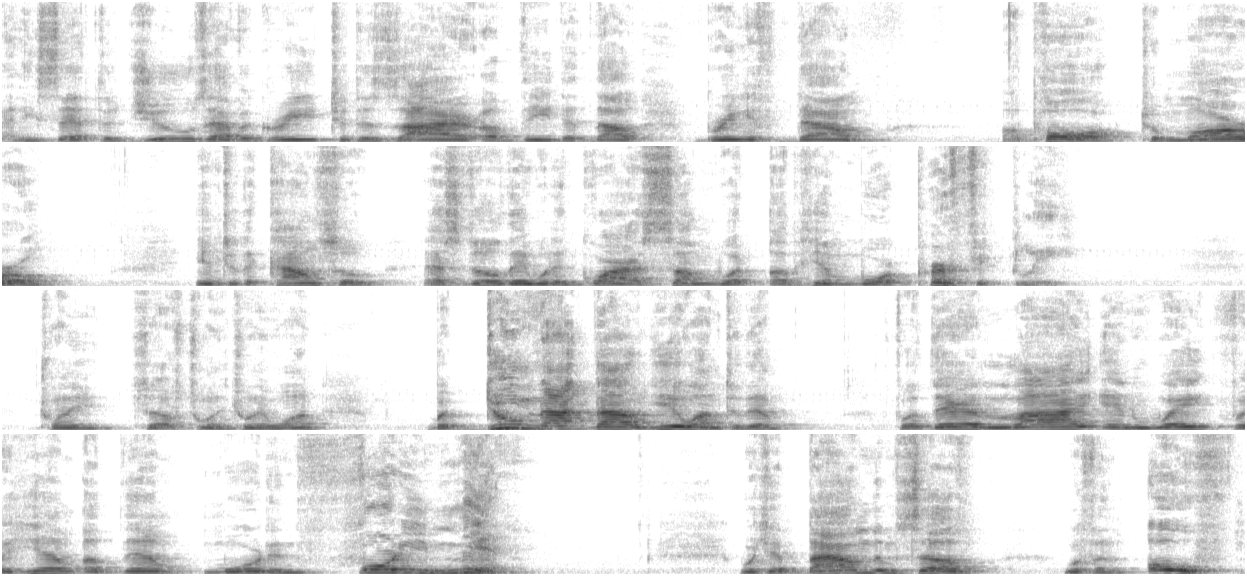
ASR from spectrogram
And he said, The Jews have agreed to desire of thee that thou bringest down uh, Paul tomorrow into the council as though they would inquire somewhat of him more perfectly. 20, 20, 21. But do not thou yield unto them, for there lie in wait for him of them more than forty men, which have bound themselves with an oath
